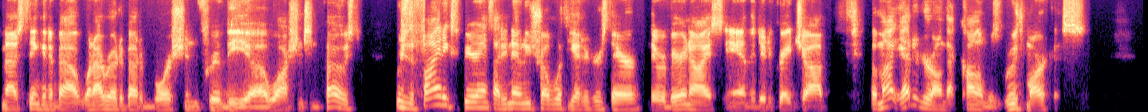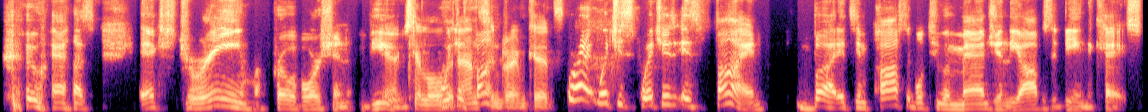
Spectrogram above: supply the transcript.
And I was thinking about when I wrote about abortion for the uh, Washington Post which is a fine experience. I didn't have any trouble with the editors there. They were very nice and they did a great job. But my editor on that column was Ruth Marcus, who has extreme pro-abortion views. Yeah, kill all the Down syndrome kids. Right, which is which is is fine, but it's impossible to imagine the opposite being the case.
